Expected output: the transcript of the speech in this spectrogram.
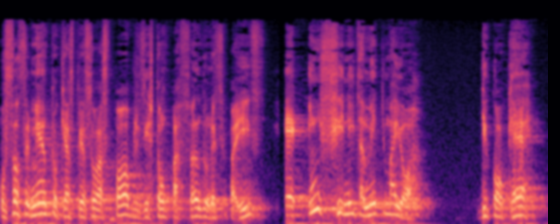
o sofrimento que as pessoas pobres estão passando nesse país, é infinitamente maior de qualquer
